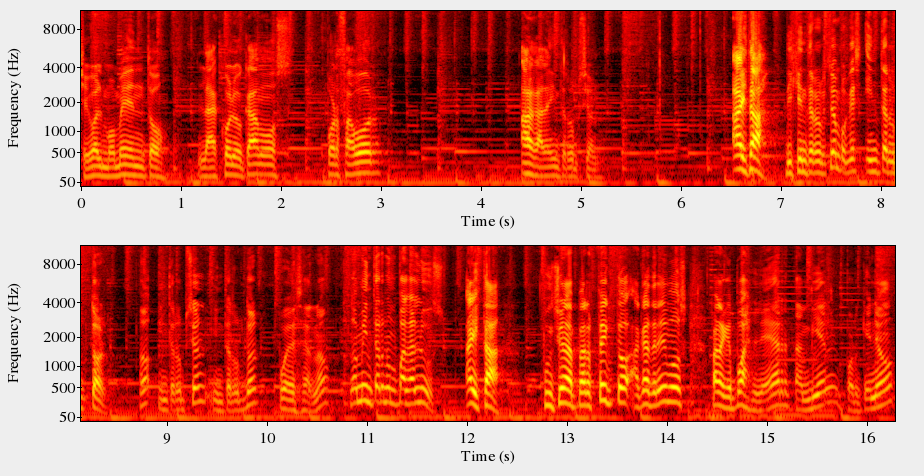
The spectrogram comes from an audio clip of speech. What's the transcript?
llegó el momento. La colocamos. Por favor, haga la interrupción. Ahí está. Dije interrupción porque es interruptor. ¿No? Interrupción, interruptor, puede ser, ¿no? No me interrumpa la luz. Ahí está. Funciona perfecto. Acá tenemos para que puedas leer también, ¿por qué no?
